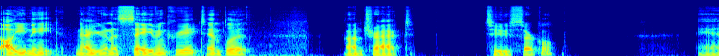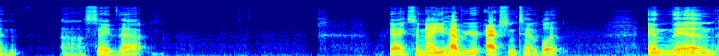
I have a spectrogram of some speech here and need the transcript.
all you need. Now you're going to save and create template, contract to circle, and uh, save that. Okay, so now you have your action template. And then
